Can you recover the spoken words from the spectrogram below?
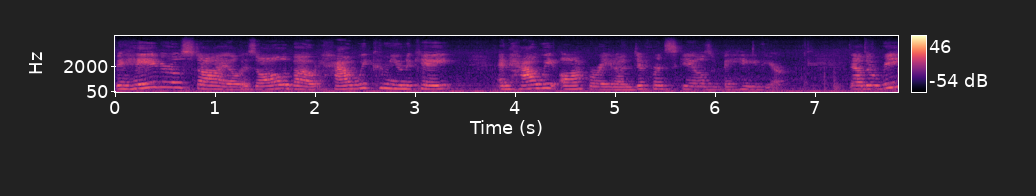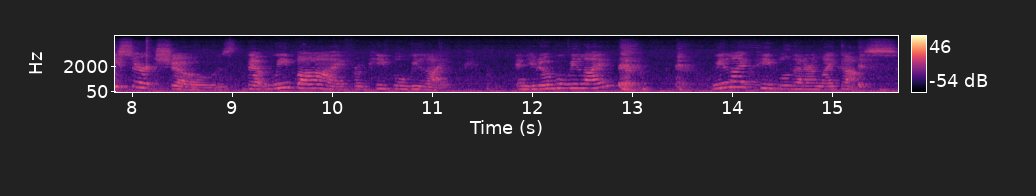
Behavioral style is all about how we communicate and how we operate on different scales of behavior. Now, the research shows that we buy from people we like. And you know who we like? We like people that are like us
